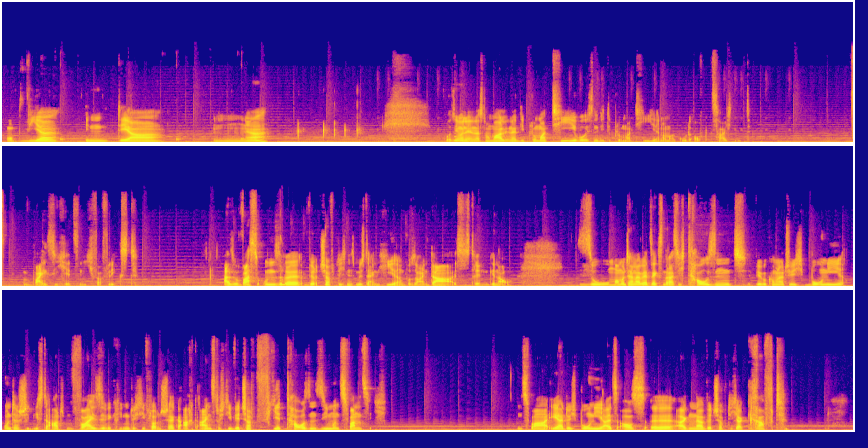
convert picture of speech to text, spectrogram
ob wir in der... Na, wo sehen wir denn das nochmal? In der Diplomatie. Wo ist denn die Diplomatie hier nochmal gut aufgezeichnet? Weiß ich jetzt nicht, verflixt. Also was unsere wirtschaftlichen, es müsste eigentlich hier irgendwo sein. Da ist es drin, genau. So, momentaner Wert 36.000. Wir bekommen natürlich Boni unterschiedlichster Art und Weise. Wir kriegen durch die Flottenstärke 8.1, durch die Wirtschaft 4.027. Und zwar eher durch Boni als aus äh, eigener wirtschaftlicher Kraft.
